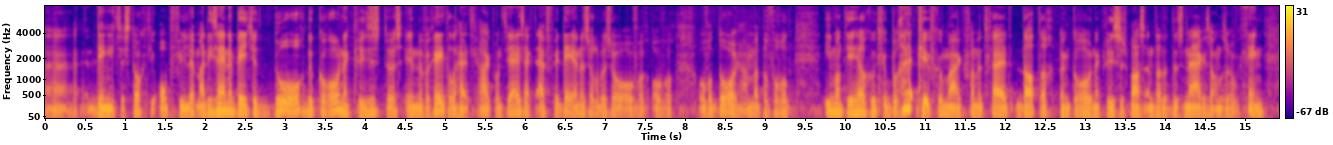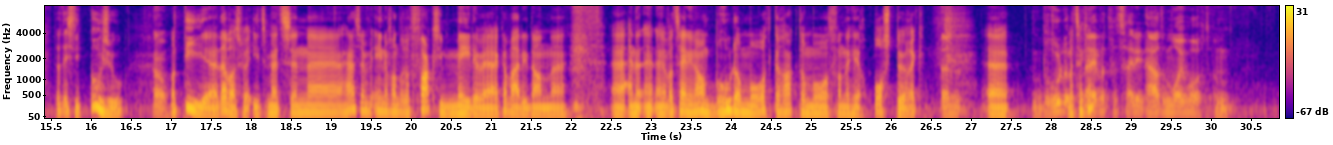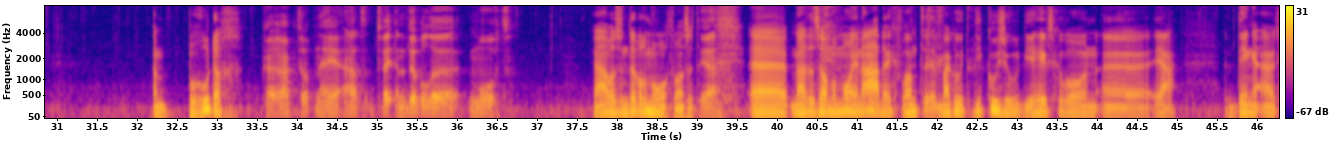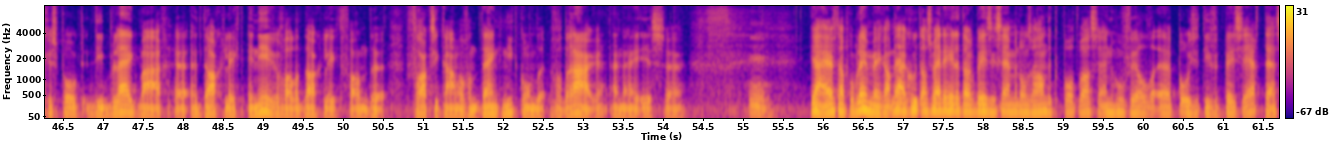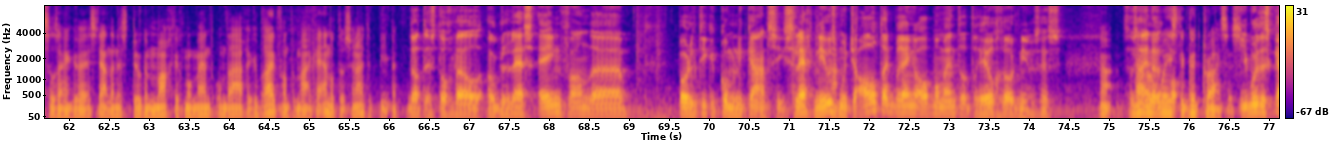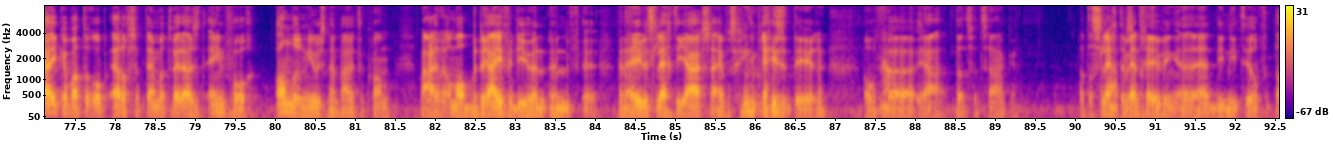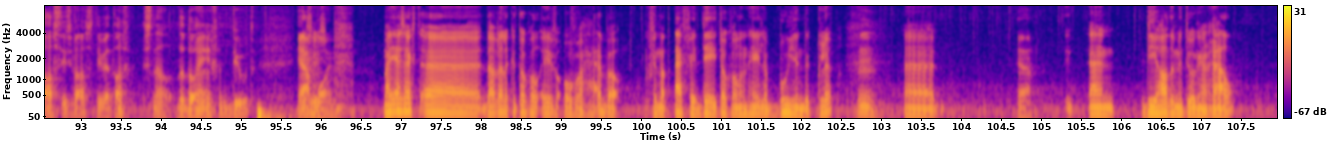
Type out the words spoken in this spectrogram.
eh, dingetjes toch die opvielen. Maar die zijn een beetje door de coronacrisis dus in de vergetelheid geraakt. Want jij zegt FVD en daar zullen we zo over, over, over doorgaan. Maar bijvoorbeeld iemand die heel goed gebruik heeft gemaakt van het feit dat er een coronacrisis was en dat het dus nergens anders over ging. Dat is die Kuzu. Oh. Want die, eh, dat was weer iets met zijn, eh, hè, zijn een of andere fractiemedewerker, waar die dan... en, en, en wat zei hij nou? Een broedermoord, karaktermoord van de heer Osturk. Een broeder... Wat nee, wat, wat zei hij? Hij had een mooi woord. Een een broeder... karakter... Nee, hij had twee, een dubbele moord. Ja, het was een dubbele moord was het. Ja. Eh, maar dat is allemaal mooi en aardig. Want, eh, maar goed, die Kuzu die heeft gewoon eh, ja, dingen uitgespookt die blijkbaar het daglicht, in ieder geval het daglicht van de fractiekamer van Denk niet konden verdragen. En hij is... Hmm. Ja, hij heeft daar problemen mee gehad. Maar ja, goed, als wij de hele dag bezig zijn met onze handen kapot wassen en hoeveel eh, positieve PCR-tests er zijn geweest, ja, dan is het natuurlijk een machtig moment om daar gebruik van te maken en ertussenuit te piepen. Dat is toch wel ook les 1 van de politieke communicatie. Slecht nieuws Ja. moet je altijd brengen op het moment dat er heel groot nieuws is. Ja, Zo zijn er- waste a good crisis. Je moet eens kijken wat er op 11 september 2001 voor ander nieuws naar buiten kwam. Waren er allemaal bedrijven die hun, hun, eh, hun hele slechte jaarcijfers gingen presenteren. Of Ja. ja, ja dat soort zaken. Dat er slechte Ja, wetgeving, eh, hè, die niet heel fantastisch was, die werd dan snel er doorheen geduwd. Ja, Precies. mooi. Maar jij zegt, eh, daar wil ik het toch wel even over hebben. Ik vind dat FVD toch wel een hele boeiende club. Hm, Eh, ja. en die hadden natuurlijk een ruil.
